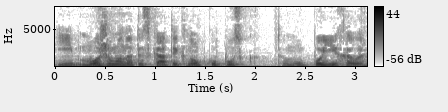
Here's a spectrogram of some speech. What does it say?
І можемо натискати кнопку пуск. Тому поїхали.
